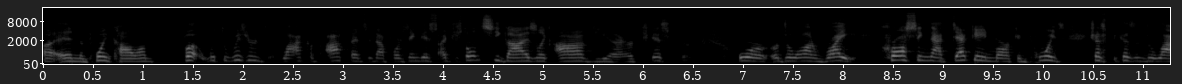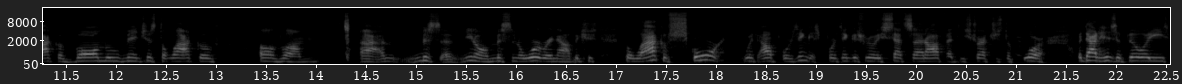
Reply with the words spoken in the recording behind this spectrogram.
uh, in the point column. But with the Wizards' lack of offense without Porzingis, I just don't see guys like Avdija or Kispert or, or DeLon Wright crossing that decade mark in points just because of the lack of ball movement, just the lack of of um Uh, I'm missing, uh, you know, I'm missing a word right now, but just the lack of scoring without Porzingis. Porzingis really sets that offense. He stretches the floor. Without his abilities,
